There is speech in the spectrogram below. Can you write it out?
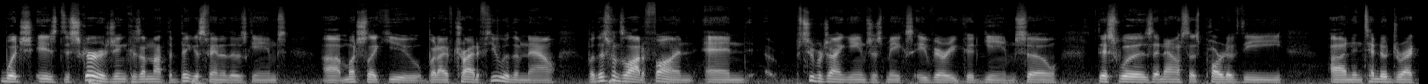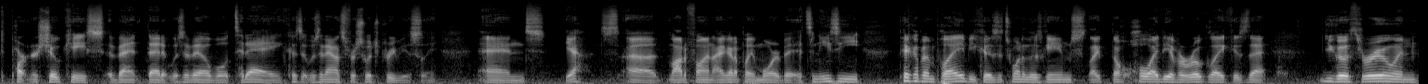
which is discouraging because I'm not the biggest fan of those games, uh, much like you. But I've tried a few of them now. But this one's a lot of fun, and Supergiant Games just makes a very good game. So this was announced as part of the uh, Nintendo Direct Partner Showcase event that it was available today because it was announced for Switch previously. And yeah, it's uh, a lot of fun. I got to play more of it. It's an easy pick up and play because it's one of those games. Like the whole idea of a roguelike is that you go through and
